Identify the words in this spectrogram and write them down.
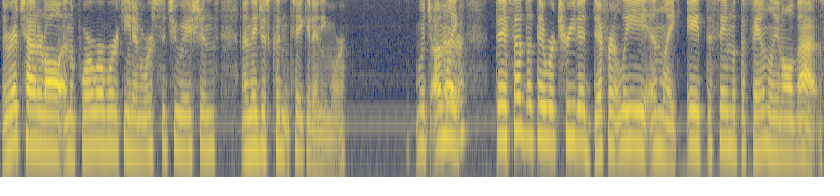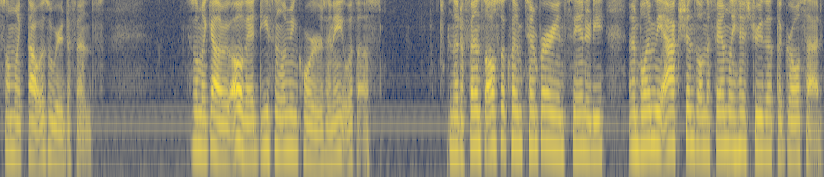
The rich had it all and the poor were working in worse situations and they just couldn't take it anymore. Which I'm Fair. like they said that they were treated differently and like ate the same with the family and all that. So I'm like that was a weird defense. Because I'm like, yeah, oh, they had decent living quarters and ate with us. The defense also claimed temporary insanity and blamed the actions on the family history that the girls had.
